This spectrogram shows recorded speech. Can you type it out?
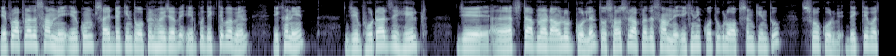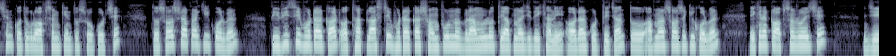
এরপর আপনাদের সামনে এরকম সাইডটা কিন্তু ওপেন হয়ে যাবে। এরপর দেখতে পাবেন এখানে যে ভোটার যে হেল্প যে অ্যাপসটা আপনারা ডাউনলোড করলেন, তো সরাসরি আপনাদের সামনে এখানে কতগুলো অপশান কিন্তু শো করবে। দেখতে পাচ্ছেন কতগুলো অপশান কিন্তু শো করছে। তো সরাসরি আপনারা কী করবেন? পিভিসি ভোটার কার্ড অর্থাৎ প্লাস্টিক ভোটার কার্ড সম্পূর্ণ বিনামূল্যতে আপনারা যদি এখানে অর্ডার করতে চান, তো আপনারা সরাসরি কী করবেন? এখানে একটা অপশান রয়েছে যে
